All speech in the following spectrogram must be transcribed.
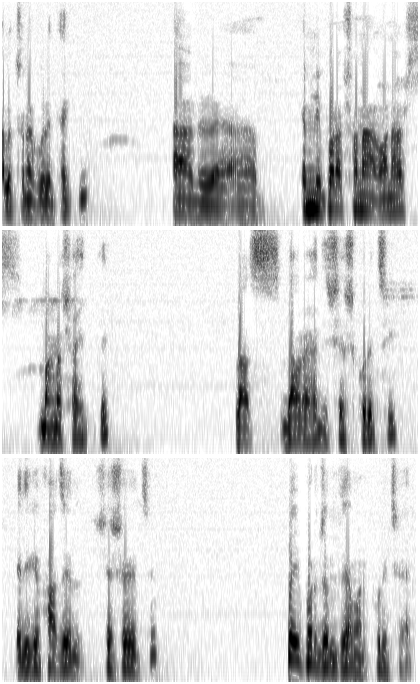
আলোচনা করে থাকি। আর এমনি পড়াশোনা, অনার্স, বাংলা সাহিত্যে। প্লাস দাওরা হাদিস শেষ করেছি। এদিকে ফাজেল শেষ হয়েছে। এই পর্যন্ত আমার পরিচয় আর।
